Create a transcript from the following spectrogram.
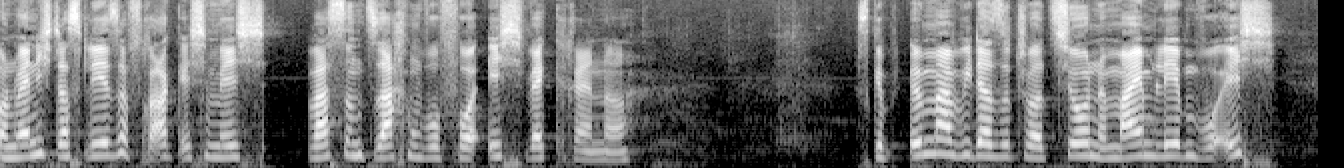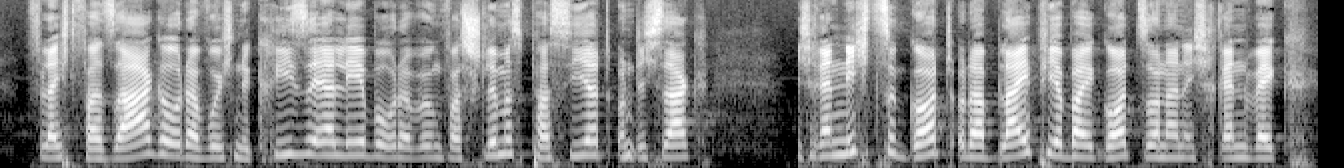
Und wenn ich das lese, frage ich mich, was sind Sachen, wovor ich wegrenne? Es gibt immer wieder Situationen in meinem Leben, wo ich vielleicht versage oder wo ich eine Krise erlebe oder wo irgendwas Schlimmes passiert und ich sage, ich renne nicht zu Gott oder bleib hier bei Gott, sondern ich renn weg.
